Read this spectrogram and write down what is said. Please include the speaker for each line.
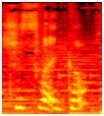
Speaker 1: She's sweating cups.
